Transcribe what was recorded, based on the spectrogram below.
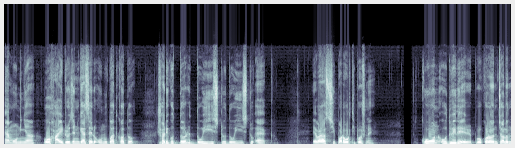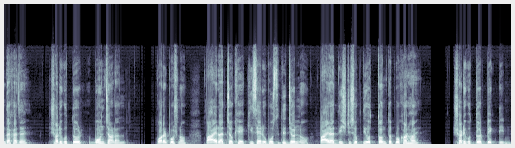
অ্যামোনিয়া ও হাইড্রোজেন গ্যাসের অনুপাত কত? সঠিক উত্তর দুই ইস্টু দুই ইস্টু এক। এবার আসছি পরবর্তী প্রশ্নে। কোন উদ্ভিদের প্রকরণ চলন দেখা যায়? সঠিক উত্তর বন চাঁড়াল পরের প্রশ্ন, পায়রার চোখে কিসের উপস্থিতির জন্য পায়রার দৃষ্টিশক্তি অত্যন্ত প্রখর হয়। সঠিক উত্তর পেকটিন।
